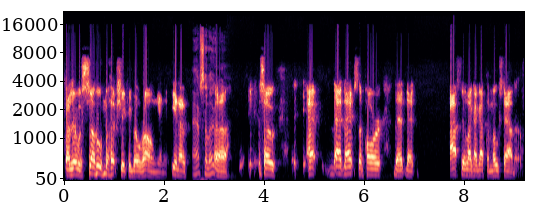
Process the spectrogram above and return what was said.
because there was so much that could go wrong in it. You know, absolutely. Uh, so I, that that's the part that that I feel like I got the most out of.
